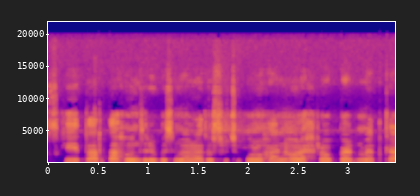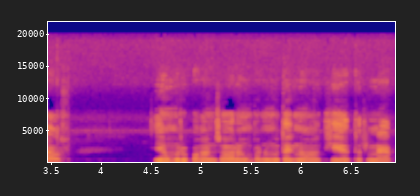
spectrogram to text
sekitar tahun 1970-an oleh Robert Metcalfe yang merupakan seorang penemu teknologi Ethernet.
